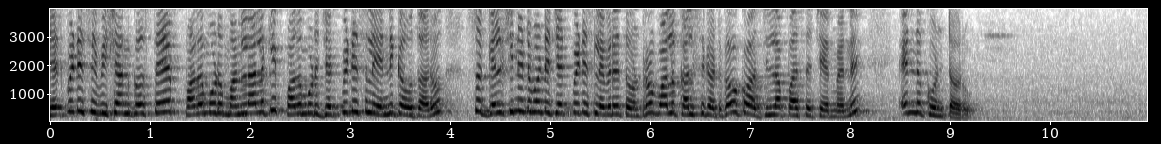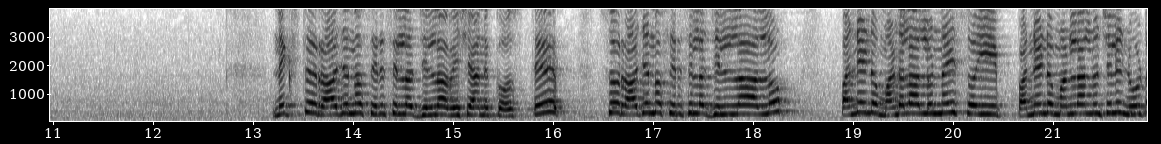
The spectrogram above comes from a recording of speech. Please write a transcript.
జెడ్పీటీసీ విషయానికి వస్తే పదమూడు మండలాలకి పదమూడు జెడ్పీటీసీలు ఎన్నిక అవుతారు సో గెలిచినటువంటి జెడ్పీటీసీలు ఎవరైతే ఉంటారో వాళ్ళు కలిసికట్టుగా ఒక జిల్లా పరిషత్ చైర్మన్ని ఎన్నుకుంటారు. నెక్స్ట్ రాజన్న సిరిసిల్ల జిల్లా విషయానికి వస్తే సో రాజన్న సిరిసిల్ల జిల్లాలో పన్నెండు మండలాలు ఉన్నాయి సో ఈ పన్నెండు మండలాల నుంచి వెళ్ళి నూట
